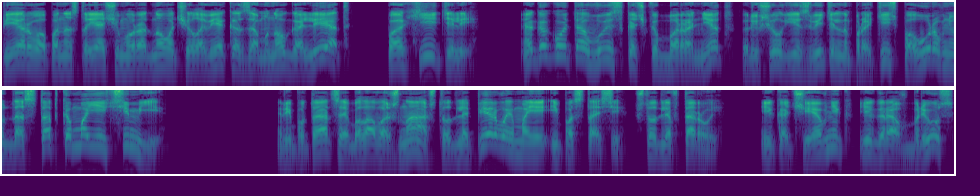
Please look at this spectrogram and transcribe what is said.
первого по-настоящему родного человека за много лет, похитили. А какой-то выскочка-баронет решил язвительно пройтись по уровню достатка моей семьи. Репутация была важна, что для первой моей ипостаси, что для второй. И кочевник, и граф Брюс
